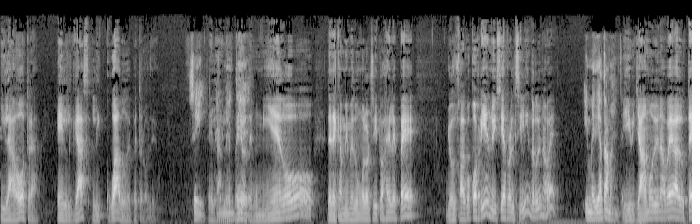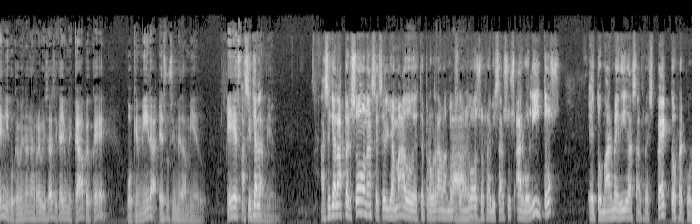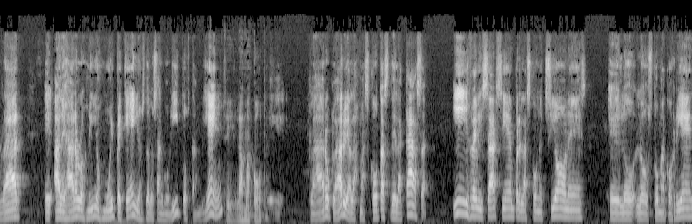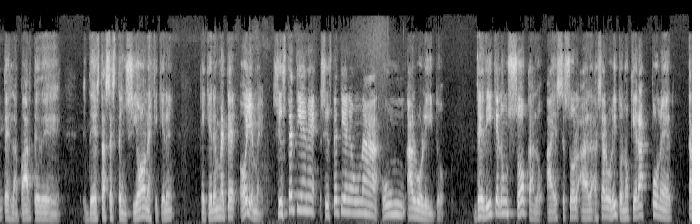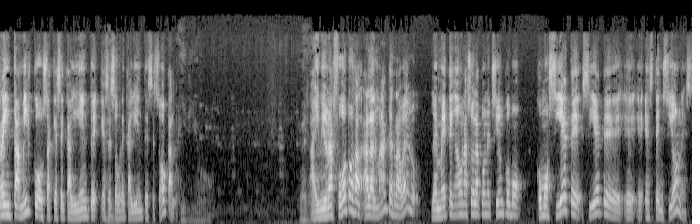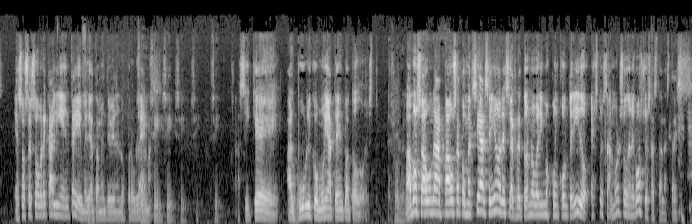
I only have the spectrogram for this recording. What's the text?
y la otra, el gas licuado de petróleo. Sí, el GLP. Yo tengo un miedo, desde que a mí me da un olorcito a GLP, yo salgo corriendo y cierro el cilindro de una vez. Inmediatamente. Y llamo de una vez a los técnicos que vengan a revisar si hay un escape o qué porque mira, eso sí me da miedo. Eso sí me da miedo. Así que a las personas, es el llamado de este programa Almuerzo de Negocios, revisar sus arbolitos, eh, tomar medidas al respecto, recordar eh, alejar a los niños muy pequeños de los arbolitos también. Sí, las mascotas. Eh, claro, claro, y a las mascotas de la casa. Y revisar siempre las conexiones, los tomacorrientes, la parte de, de estas extensiones que quieren que quieren meter, óyeme, si usted tiene, si usted tiene una, un arbolito, dedíquele un zócalo a ese, sol, a ese arbolito, no quiera poner 30 mil cosas que se caliente, que se sobrecaliente ese zócalo. Ahí vi unas fotos alarmantes, Ravelo. Le meten a una sola conexión como, como siete, siete eh, eh, extensiones. Eso se sobrecalienta y inmediatamente vienen los problemas. sí, sí, sí, sí. Así que al público muy atento a todo esto. Vamos a una pausa comercial, señores, y al retorno venimos con contenido. Esto es almuerzo de negocios hasta las 3.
